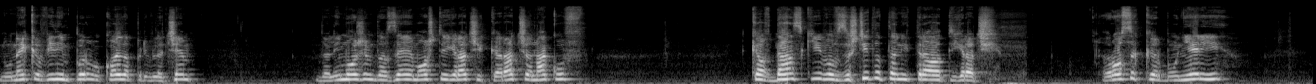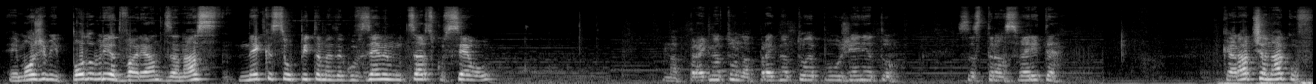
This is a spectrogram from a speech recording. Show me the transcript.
Но нека видим първо кой да привлечем. Дали можем да вземем още играчи? Карача Наков, Кавдански. В защитата ни трябват играчи. Роса Карбонери е може би по-добрият вариант за нас. Нека се опитаме да го вземем от царско село. Напрегнато, напрегнато е положението с трансферите. Карачанаков.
